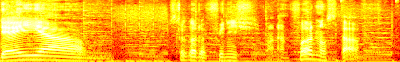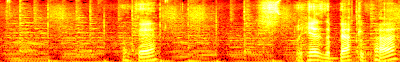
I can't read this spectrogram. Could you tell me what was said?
Damn. Still gotta finish my Inferno stuff. Okay. So here's the Battle Pass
